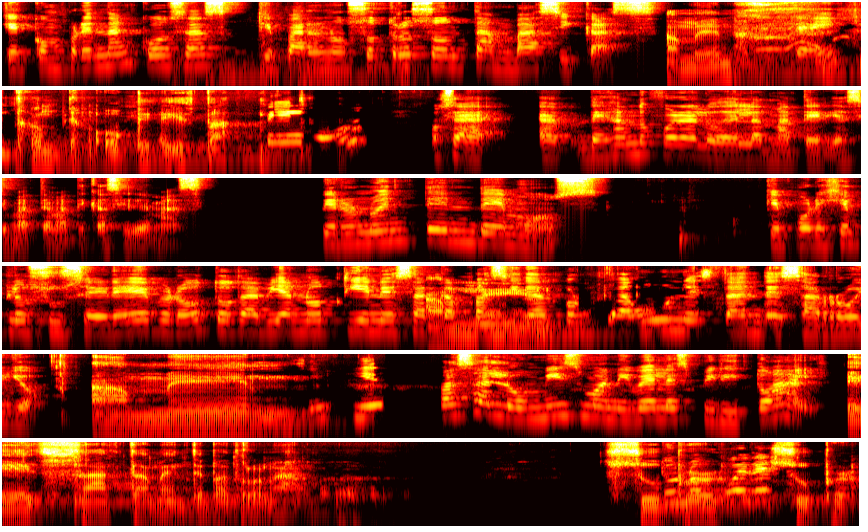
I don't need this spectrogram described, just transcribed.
que comprendan cosas que para nosotros son tan básicas. Amén. Ok, ok, ahí está. Pero, o sea, dejando fuera lo de las materias y matemáticas y demás, pero no entendemos que, por ejemplo, su cerebro todavía no tiene esa capacidad porque aún está en desarrollo. Amén. Y pasa lo mismo a nivel espiritual. Exactamente, patrona. Súper, súper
